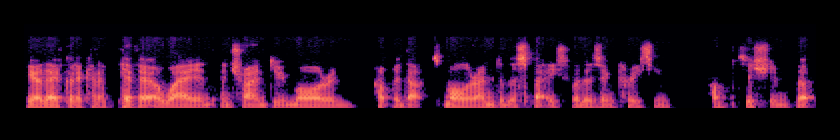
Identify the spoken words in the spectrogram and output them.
you know they've got to kind of pivot away and, and try and do more in probably that smaller end of the space where there's increasing competition but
